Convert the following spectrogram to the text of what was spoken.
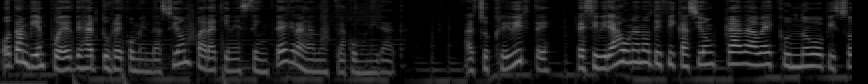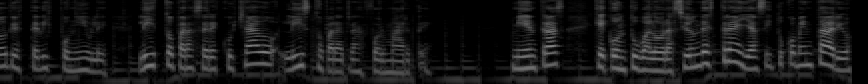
O también puedes dejar tu recomendación para quienes se integran a nuestra comunidad. Al suscribirte, recibirás una notificación cada vez que un nuevo episodio esté disponible, listo para ser escuchado, listo para transformarte. Mientras que con tu valoración de estrellas y tu comentario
